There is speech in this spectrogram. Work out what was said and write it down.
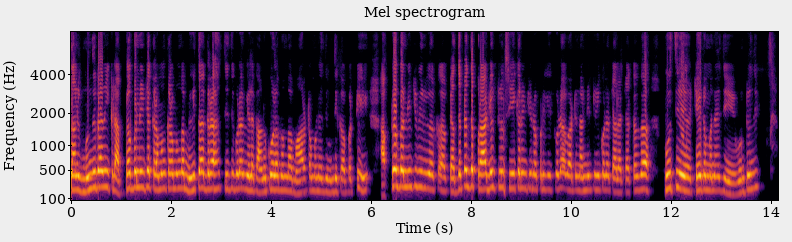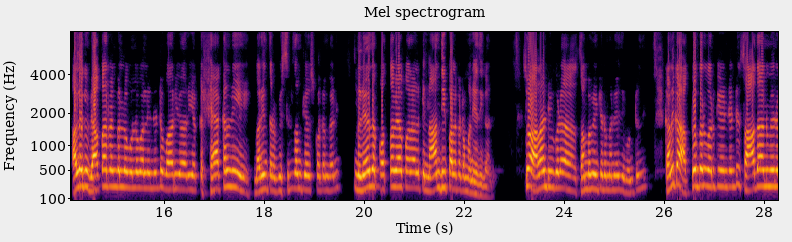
దానికి ముందుగానే ఇక్కడ అక్టోబర్ నుంచే క్రమం క్రమంగా మిగతా గ్రహ స్థితి కూడా వీళ్ళకి అనుకూలంగా మారటం అనేది ఉంది కాబట్టి అక్టోబర్ నుంచి వీరి యొక్క పెద్ద పెద్ద ప్రాజెక్టులు స్వీకరించినప్పటికీ కూడా వాటిని అన్నింటినీ కూడా చాలా చక్కగా పూర్తి చేయడం అనేది ఉంటుంది. అలాగే వ్యాపార రంగంలో ఉన్న వాళ్ళు ఏంటంటే వారి వారి యొక్క శాఖల్ని మరింత విస్తృతం చేసుకోవటం కానీ లేదా కొత్త వ్యాపారాలకి నాంది పలకటం అనేది కానీ. సో అలాంటివి కూడా సంభవించడం అనేది ఉంటుంది. కనుక అక్టోబర్ వరకు ఏంటంటే సాధారణమైన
